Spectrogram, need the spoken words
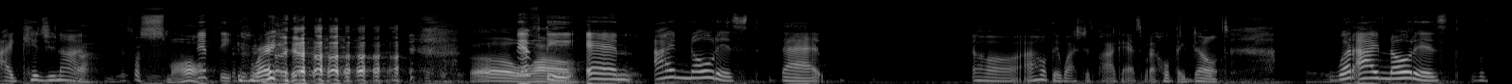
I kid you not. you guys are small. 50, right? Oh, 50. And I noticed that, oh, I hope they watch this podcast, but I hope they don't. What I noticed was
